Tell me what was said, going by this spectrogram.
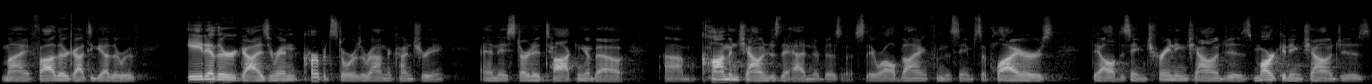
my father got together with eight other guys who ran carpet stores around the country, and they started talking about um, common challenges they had in their business. They were all buying from the same suppliers. They all had the same training challenges, marketing challenges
